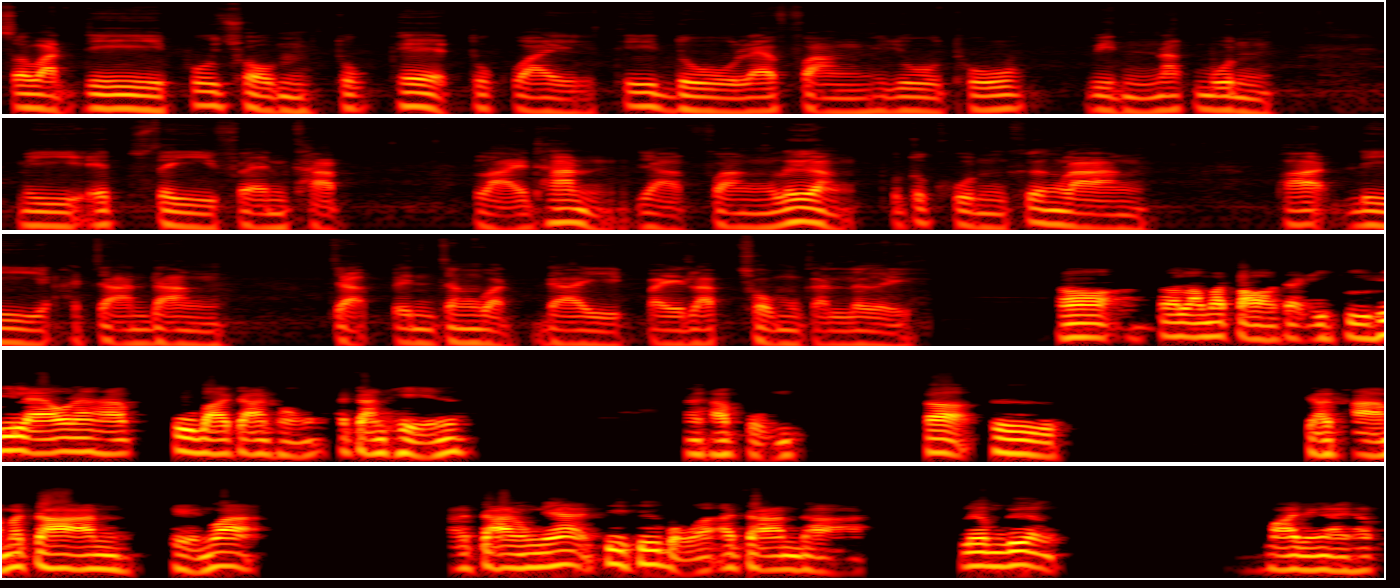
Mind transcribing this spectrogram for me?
สวัสดีผู้ชมทุกเพศทุกวัยที่ดูและฟัง YouTube วินนักบุญ มี FC แฟนคลับ หลายท่านอยากฟังเรื่องพุทธคุณเครื่องราง พระดีอาจารย์ดัง จะเป็นจังหวัดใดไปรับชมกันเลยก็ก็เรามาต่อจากอีพีที่แล้วนะครับครูบาอาจารย์ของอาจารย์เถนนะครับ ผมก็คืออยากถามอาจารย์เห็นว่า อาจารย์ตรงเนี้ย ที่ชื่อบอกว่าอาจารย์ด่า เริ่มเรื่องมายังไงครับ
